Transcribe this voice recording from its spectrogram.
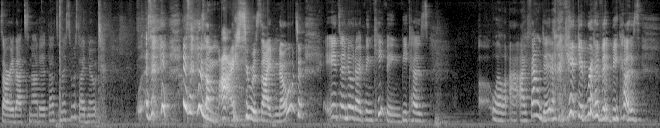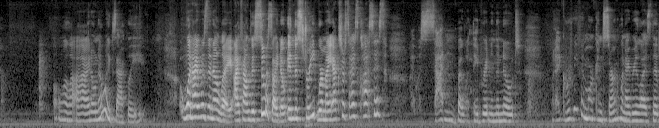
Sorry, that's not it. That's my suicide note. this isn't my suicide note. It's a note I've been keeping because well, I, I found it and I can't get rid of it because, well, I don't know exactly. When I was in LA, I found this suicide note in the street where my exercise class is. I was saddened by what they'd written in the note. But I grew even more concerned when I realized that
